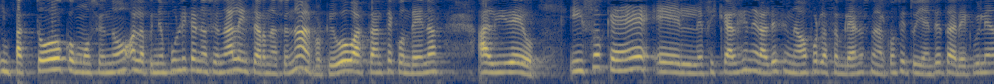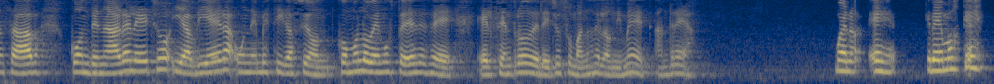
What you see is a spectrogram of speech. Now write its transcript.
impactó, conmocionó a la opinión pública nacional e internacional, porque hubo bastantes condenas al video, hizo que el fiscal general designado por la Asamblea Nacional Constituyente, Tarek William Saab, condenara el hecho y abriera una investigación. ¿Cómo lo ven ustedes desde el Centro de Derechos Humanos de la UNIMED? Andrea. Bueno, eh, creemos que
